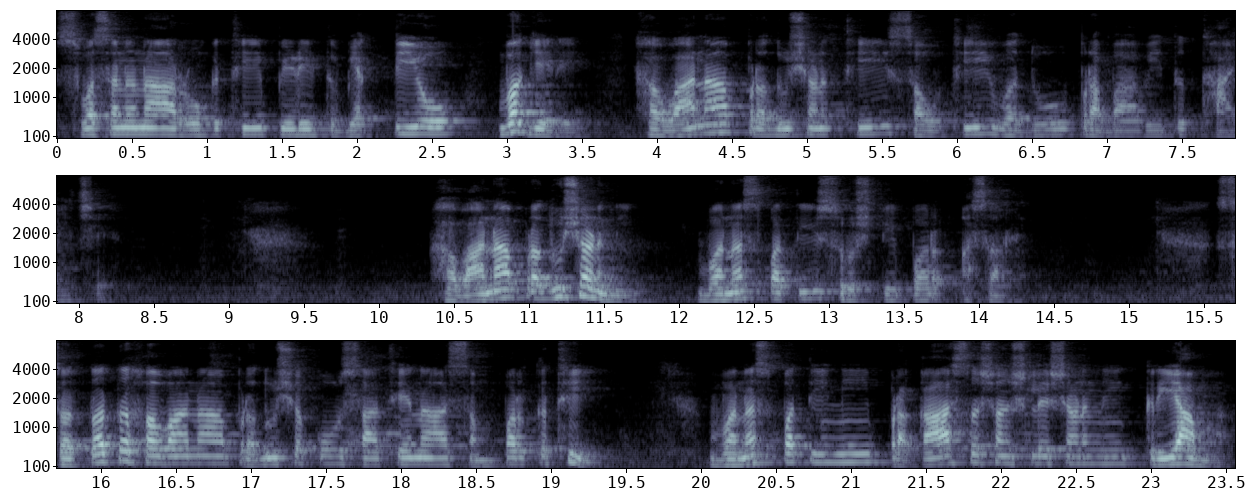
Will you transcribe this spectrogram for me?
શ્વસનના રોગથી પીડિત વ્યક્તિઓ વગેરે હવાના પ્રદૂષણથી સૌથી વધુ પ્રભાવિત થાય છે. હવાના પ્રદૂષણની વનસ્પતિ સૃષ્ટિ પર અસર. સતત હવાના પ્રદૂષકો સાથેના સંપર્કથી વનસ્પતિની પ્રકાશ સંશ્લેષણની ક્રિયામાં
